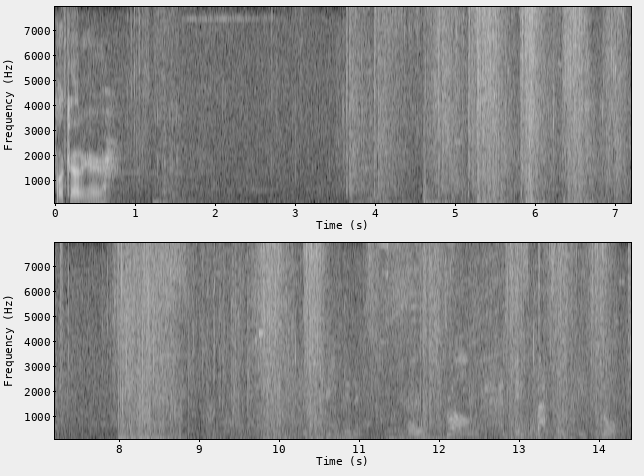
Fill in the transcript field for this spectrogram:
Fuck out of here. Three minutes. Hold strong, and this battle is yours.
